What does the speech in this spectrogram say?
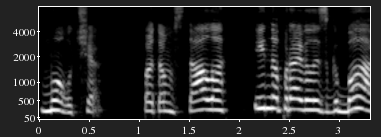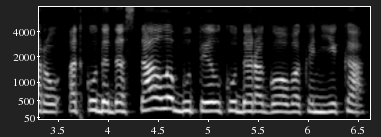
молча, потом встала и направилась к бару, откуда достала бутылку дорогого коньяка.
